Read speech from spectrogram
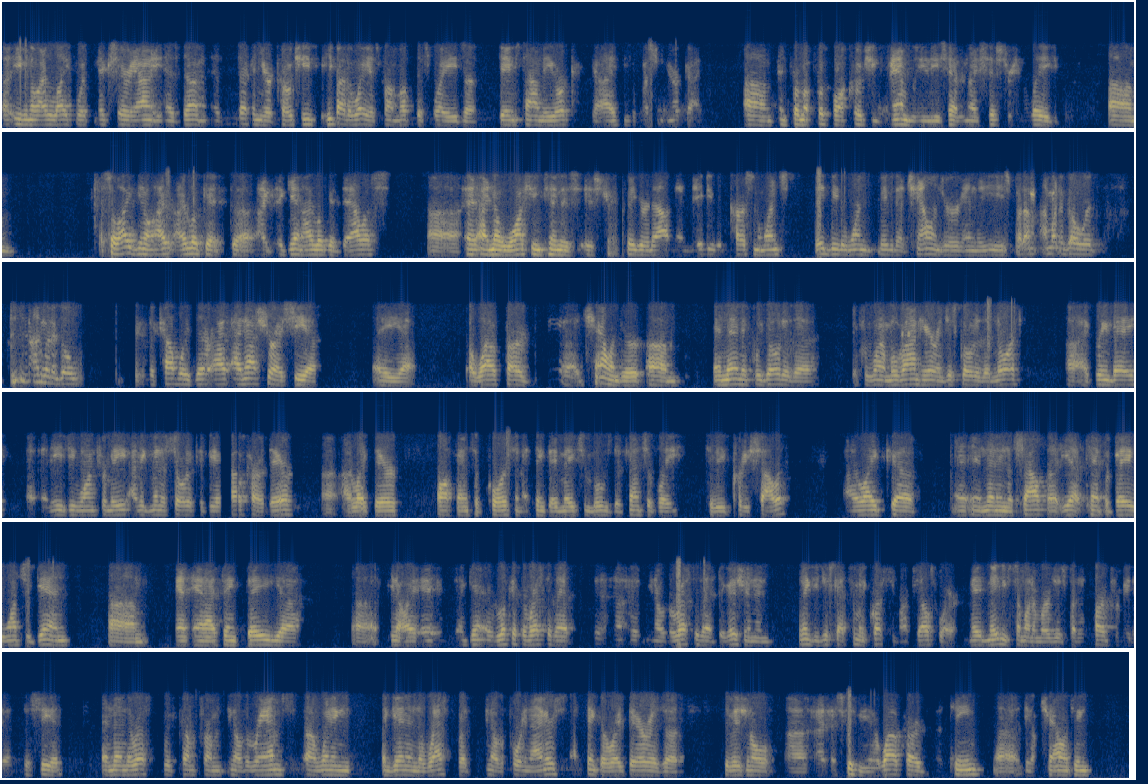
uh, even though I like what Nick Sirianni has done as second year coach. He, he, by the way, is from up this way. He's a Jamestown, New York guy. He's a Western New York guy. Um, and from a football coaching family, and he's had a nice history in the league. Um, so I, you know, I, I look at uh, I, again, I look at Dallas, uh, and I know Washington is is trying to figure it out, and maybe with Carson Wentz, they'd be the one, maybe that challenger in the East. But I'm I'm going to go with I'm going to go the Cowboys there. I, I'm not sure I see a a uh, a wild card uh, challenger. Um, and then if we go to the if we want to move on here and just go to the north, uh, Green Bay, an easy one for me. I think Minnesota could be a wild card there. Uh, I like their offense, of course, and I think they made some moves defensively to be pretty solid. I like uh, and, and then in the South, uh, yeah, Tampa Bay once again Um, and, and I think they, uh, uh, you know, I, I, again, look at the rest of that, uh, you know, the rest of that division, and I think you just got too many question marks elsewhere. Maybe, maybe someone emerges, but it's hard for me to, to see it. And then the rest would come from, you know, the Rams uh, winning again in the West, but, you know, the 49ers, I think are right there as a divisional, uh, excuse me, a wild card team, uh, you know, challenging.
